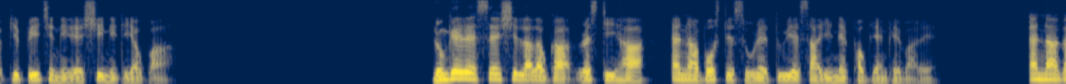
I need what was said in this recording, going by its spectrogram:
အပြစ်ပေးချင်နေတဲ့ရှေ့နေတစ်ယောက်ပါ။လွန်ခဲ့တဲ့18လလောက်က Rusty ဟာ Anna Bostic ဆိုတဲ့သူ့ရဲ့စာရေးနဲ့ဖောက်ပြန်ခဲ့ပါတယ်။ Anna က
